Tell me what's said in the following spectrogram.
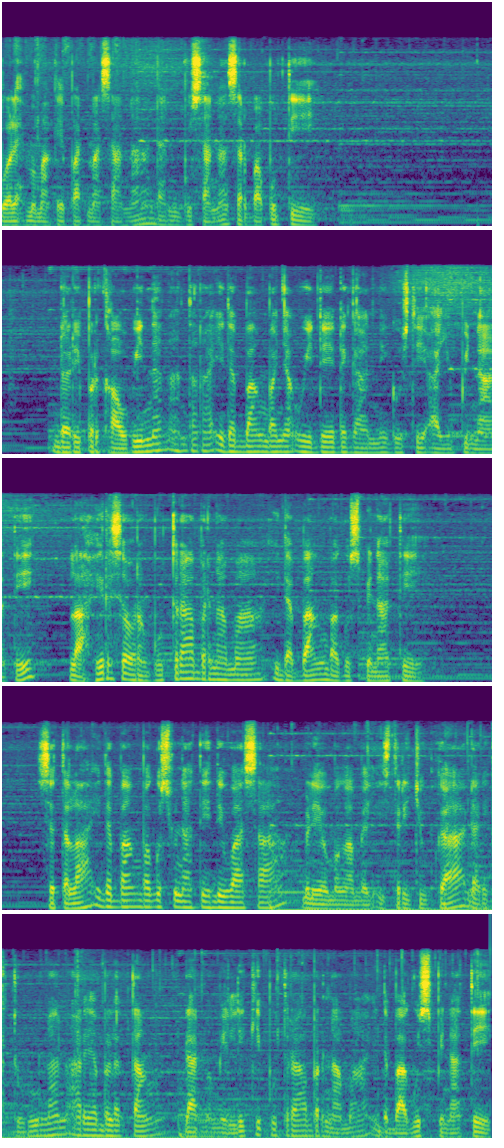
boleh memakai padmasana dan busana serba putih. Dari perkawinan antara Idebang Banyak Wide dengan Nigusti Ayu Pinati, lahir seorang putra bernama Idebang Bagus Pinati setelah Idebang Bagus Pinatih dewasa, beliau mengambil istri juga dari keturunan Arya Beletang dan memiliki putra bernama Ide Bagus Pinatih.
